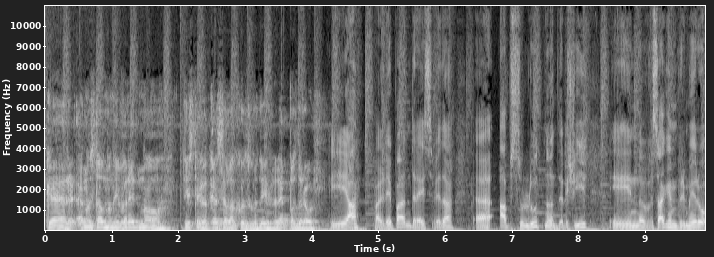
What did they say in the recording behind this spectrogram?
ker enostavno ni vredno tistega, kar se lahko zgodi. Lep pozdrav. Ja, hvala lepa, Andrej, seveda. Uh, absolutno drži. In v vsakem primeru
